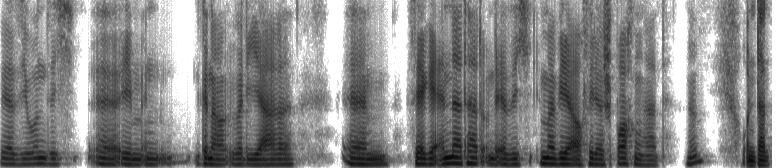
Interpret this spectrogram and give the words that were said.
Version sich äh, eben in, genau über die Jahre ähm, sehr geändert hat und er sich immer wieder auch widersprochen hat. Ne? Und dann,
